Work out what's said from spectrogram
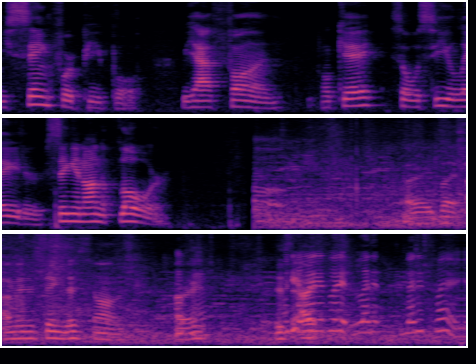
We sing for people. We have fun. Okay? So we'll see you later. Singing on the floor. Alright, but I'm gonna sing this song. Alright? Okay. It's, okay, I, let it, let it, let it, let it play.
